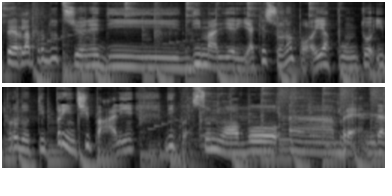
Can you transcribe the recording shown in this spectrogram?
per la produzione di, di maglieria, che sono poi appunto i prodotti principali di questo nuovo eh, brand.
